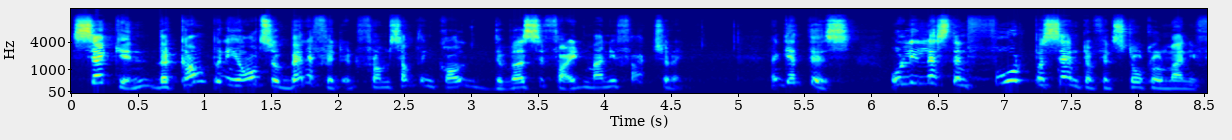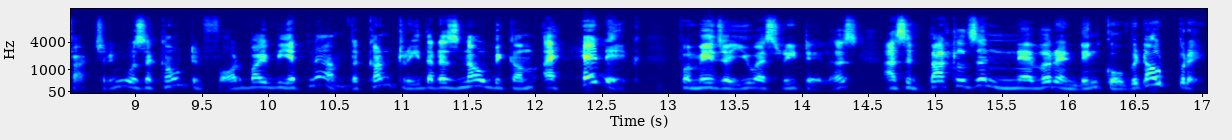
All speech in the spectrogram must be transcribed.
Second, the company also benefited from something called diversified manufacturing. And get this, only less than 4% of its total manufacturing was accounted for by Vietnam, the country that has now become a headache for major US retailers as it battles a never ending COVID outbreak.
